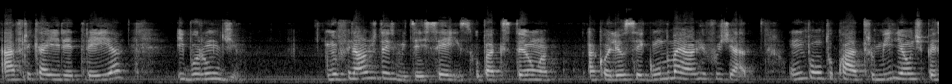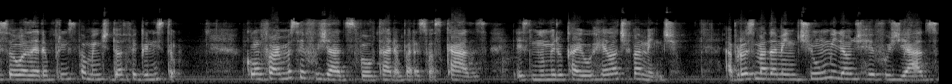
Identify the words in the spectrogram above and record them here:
África Eritreia e Burundi. No final de 2016, o Paquistão acolheu o segundo maior refugiado. 1,4 milhão de pessoas eram principalmente do Afeganistão. Conforme os refugiados voltaram para suas casas, esse número caiu relativamente. Aproximadamente 1 milhão de refugiados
